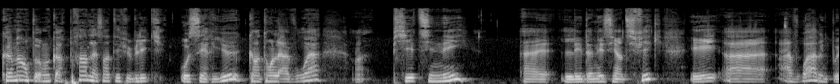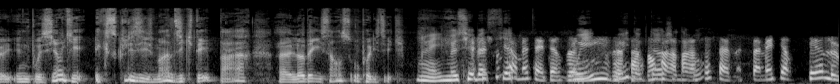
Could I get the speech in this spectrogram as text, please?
comment on peut encore prendre la santé publique au sérieux quand on la voit piétiner euh, les données scientifiques et euh, avoir une, une, position qui est exclusivement dictée par euh, l'obéissance aux politiques. Oui, Monsieur Bastien. Je me d'intervenir, oui, pardon, par rapport à ça, ça, ça m'interpelle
